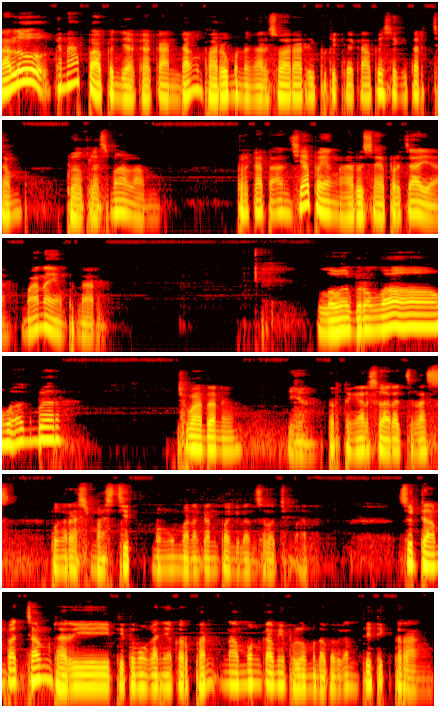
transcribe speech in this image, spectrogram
Lalu kenapa penjaga kandang baru mendengar suara ribut di TKP sekitar jam 12 malam? Perkataan siapa yang harus saya percaya? Mana yang benar? Allahu Akbar, Allahu Akbar. Jumatan ya. Iya, terdengar suara jelas pengeras masjid mengumandangkan panggilan sholat Jumat. Sudah empat jam dari ditemukannya korban, namun kami belum mendapatkan titik terang.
